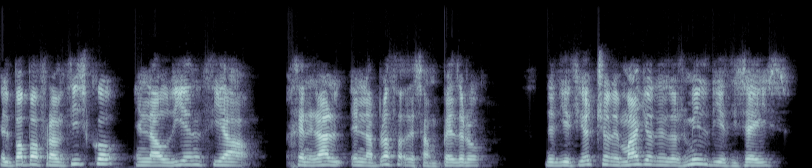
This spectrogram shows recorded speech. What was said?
El Papa Francisco, en la audiencia general en la Plaza de San Pedro, de 18 de mayo de 2016,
